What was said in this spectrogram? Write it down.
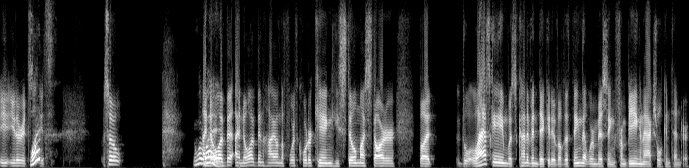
E- either it's What? it's so what I know? I've been I know I've been high on the fourth quarter king. He's still my starter, but the last game was kind of indicative of the thing that we're missing from being an actual contender.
